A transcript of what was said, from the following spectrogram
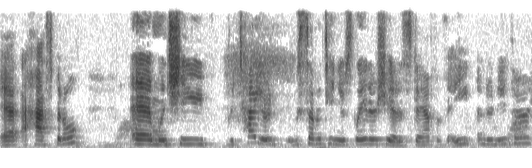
at a hospital, and when she retired, it was 17 years later, she had a staff of eight underneath her.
